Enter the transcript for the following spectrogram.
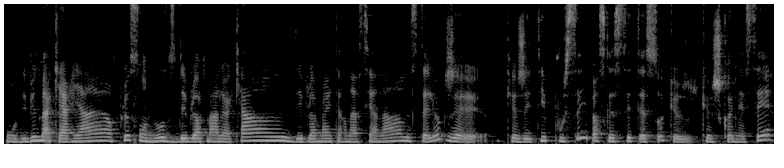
au début de ma carrière, plus au niveau du développement local, développement international. C'était là que j'ai, été poussée parce que c'était ça que je, que je connaissais.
